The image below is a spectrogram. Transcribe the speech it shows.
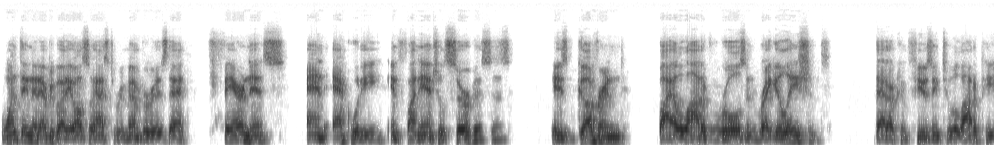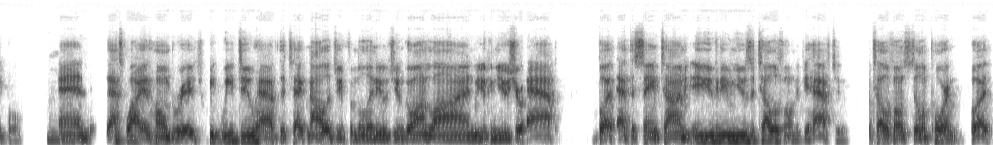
One thing that everybody also has to remember is that fairness and equity in financial services is governed by a lot of rules and regulations that are confusing to a lot of people. Mm-hmm. And that's why at Homebridge, we, we do have the technology for millennials. You can go online, you can use your app, but at the same time, you can even use a telephone if you have to. A telephone's still important, but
